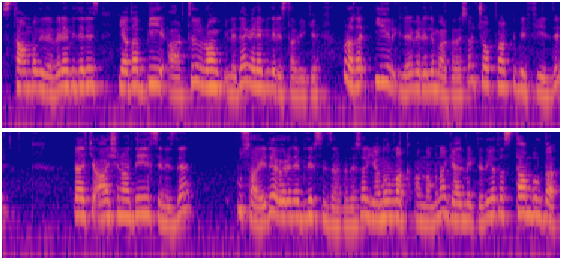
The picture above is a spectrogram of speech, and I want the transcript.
stumble ile verebiliriz ya da be artı wrong ile de verebiliriz tabii ki. Burada ear ile verelim arkadaşlar. Çok farklı bir fiildir. Belki aşina değilseniz de bu sayede öğrenebilirsiniz arkadaşlar. Yanılmak anlamına gelmektedir ya da stumble'da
